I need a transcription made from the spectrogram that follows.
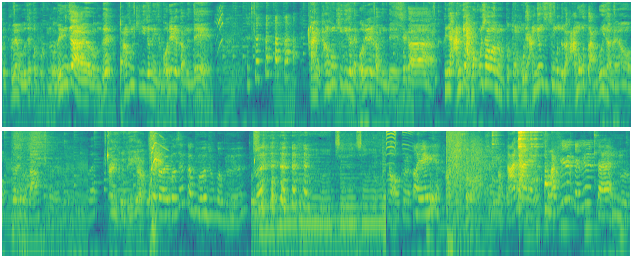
같아 블랙 로제 떡볶이인 거 왠지 알아요 여러분들? 방송 키기 전에 이제 머리를 감는데 아니 방송 키기 전에 머리를 감는데 제가 그냥 안경 벗고 샤워하면 보통 우리 안경 쓰신 분들은 아무것도 안 보이잖아요 너 이거 나한테 왜 그래? 왜? 아니 그래도 얘기하고 너 이거 색깔 보여줄 건데 왜? 어 그래 아 얘기. 맛있어 존나. 아니 아니. 아 싫을 때 싫을 때. 음. 응.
